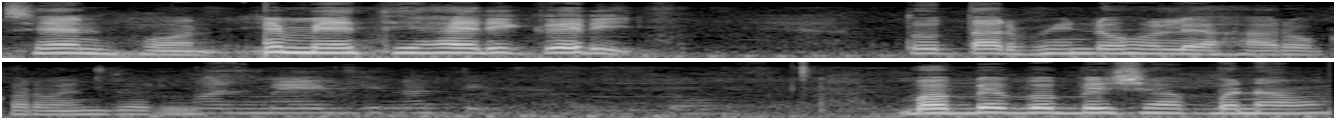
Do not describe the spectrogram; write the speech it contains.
છે ને ફોન? એ મેથી હારી કરી તો તાર ભીંડો હોલે હારો કરવાની જરૂર મેથી બબે બબે શાક બનાવો.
